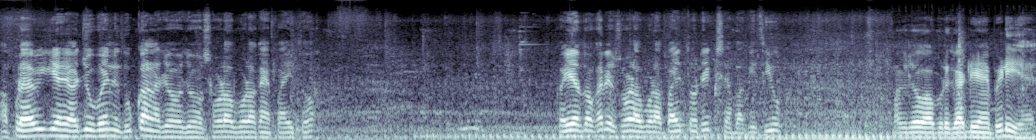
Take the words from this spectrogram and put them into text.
આપણે આવી ગયા છે અજુભાઈની દુકાને, જો જો, સોડા બોડા કાંઈ પાય તો કહીએ તો ખરી, સોડા બોડા પાય તો ઠીક છે, બાકી થયું. બાકી જો, આપણી ગાડી અહીં પીડી છે.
